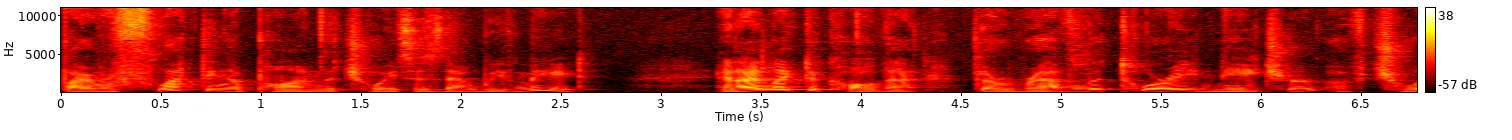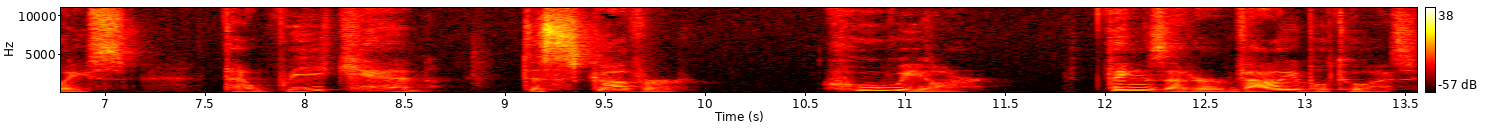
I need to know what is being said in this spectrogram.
by reflecting upon the choices that we've made. And I like to call that the revelatory nature of choice, that we can discover who we are, things that are valuable to us,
